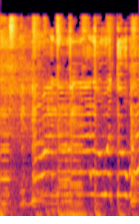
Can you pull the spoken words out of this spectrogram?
You know I know I know what the world.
